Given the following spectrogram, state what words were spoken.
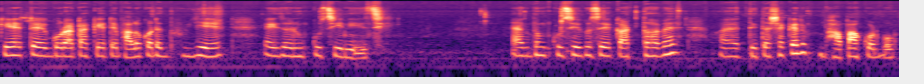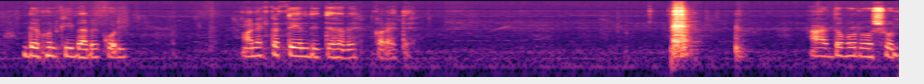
কেটে, গোড়াটা কেটে ভালো করে ধুয়ে এই জন্য কুচিয়ে নিয়েছি। একদম কুচিয়ে কুচিয়ে কাটতে হবে। তিতা শাকের ভাপা করব। দেখুন কীভাবে করি। অনেকটা তেল দিতে হবে কড়াইতে। আর দেবো রসুন।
